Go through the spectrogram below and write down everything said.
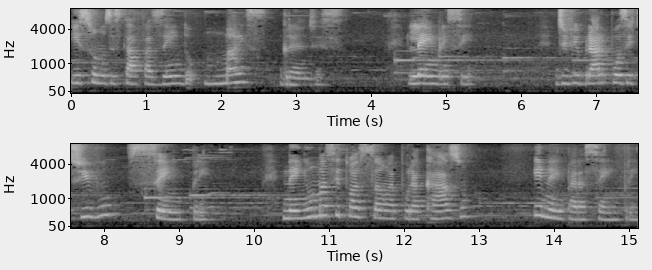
isso nos está fazendo mais grandes. Lembre-se de vibrar positivo sempre. Nenhuma situação é por acaso e nem para sempre.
